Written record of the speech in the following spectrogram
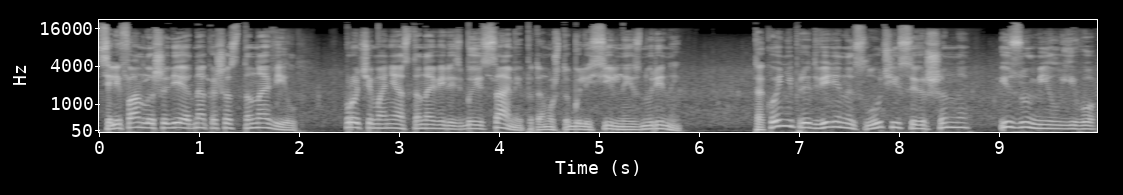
Селифан лошадей, однако ж, остановил. Впрочем, они остановились бы и сами, потому что были сильно изнурены. Такой непредвиденный случай совершенно изумил его.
